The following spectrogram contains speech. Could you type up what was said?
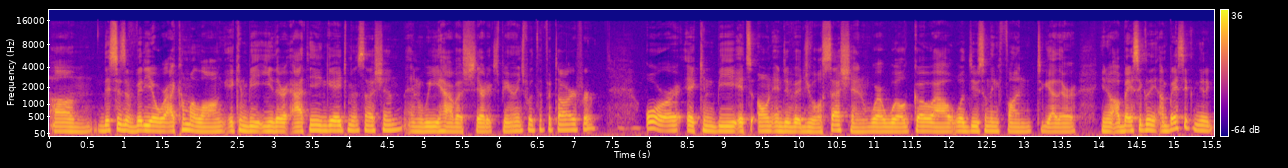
Um, this is a video where I come along. It can be either at the engagement session and we have a shared experience with the photographer, or it can be its own individual session where we'll go out, we'll do something fun together. You know, I'll basically, I'm basically,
